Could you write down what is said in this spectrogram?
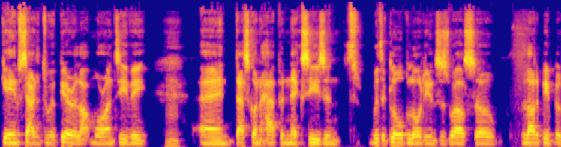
games started to appear a lot more on TV. and that's going to happen next season with a global audience as well. So a lot of people,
